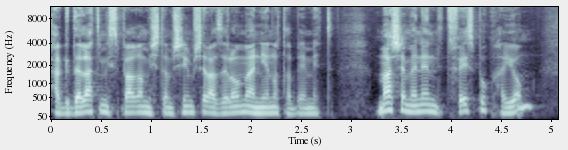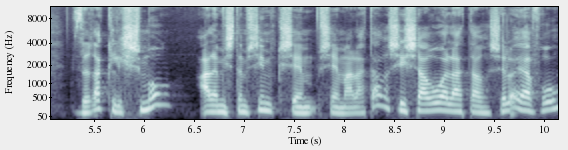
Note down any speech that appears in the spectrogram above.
הגדלת מספר המשתמשים שלה, זה לא מעניין אותה באמת. מה שמעניין את פייסבוק היום, זה רק לשמור על המשתמשים כשהם, כשהם על האתר, שיישארו על האתר, שלא יעברו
